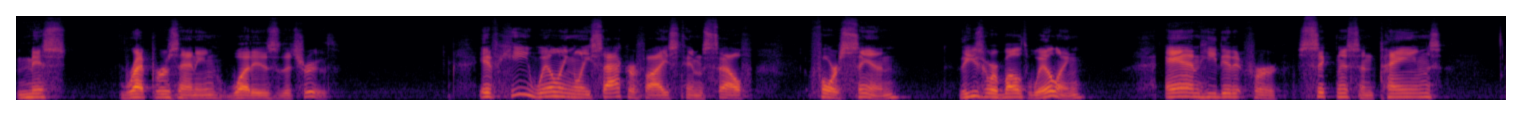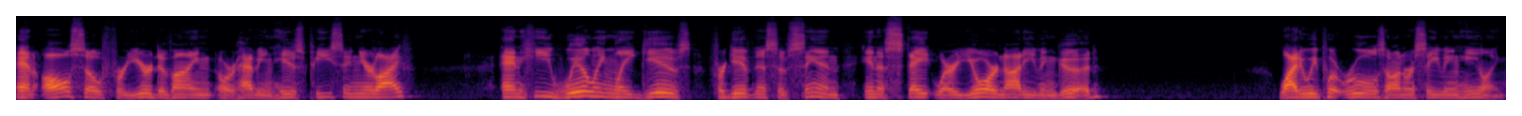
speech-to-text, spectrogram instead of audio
misrepresenting what is the truth. If he willingly sacrificed himself for sin. These were both willing, and he did it for sickness and pains, and also for your divine or having his peace in your life. and He willingly gives forgiveness of sin in a state where you're not even good. Why do we put rules on receiving healing?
